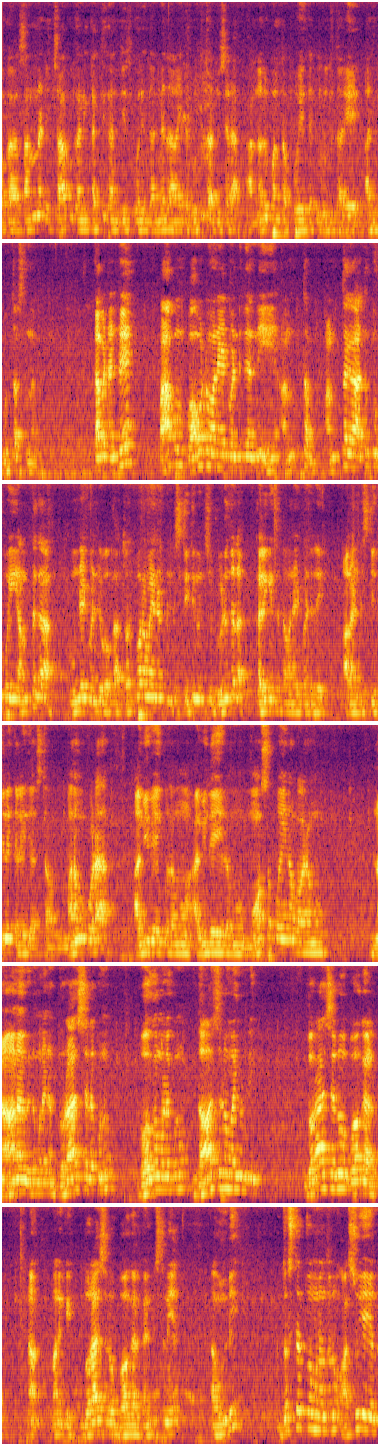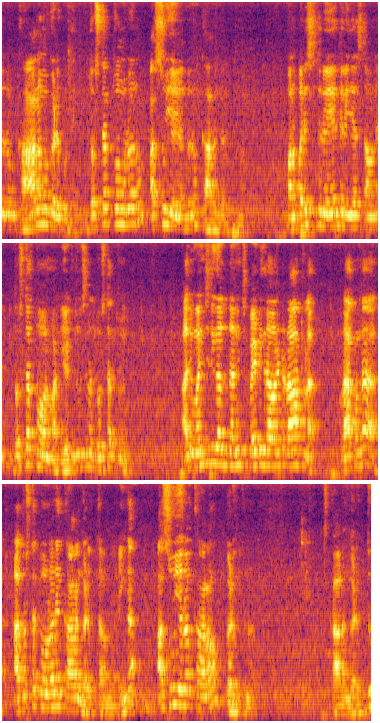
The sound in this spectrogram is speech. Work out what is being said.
ఒక సన్నటి చాకు కానీ కత్తి కానీ తీసుకొని దాని మీద ఇట్లా రుద్దుతారు చూసారా ఆ నలుపు అంతా పోయేటట్లు రుద్దుతారే. అది గుర్తొస్తుందని కాబట్టి అంటే పాపం పోవటం అనేటువంటిది అన్ని అంత అంతగా అతుక్కుపోయి అంతగా ఉండేటువంటి ఒక దుర్భరమైనటువంటి స్థితి నుంచి విడుదల కలిగించటం అనేటువంటిది అలాంటి స్థితిని తెలియజేస్తా ఉంది. మనము కూడా అవివేకులము అవిధేయులము మోసపోయిన వారము నానా విధములైన దురాశలకును భోగములకును దాసులమై ఉండి దురాశలు భోగాలు మనకి దురాశలు భోగాలు కనిపిస్తున్నాయా? ఆ ఉండి దుష్టత్వమునందును అసూయ ఎందును కాలము గడుపుతుంది. దుష్టత్వములోను అసూయ ఎందును కాలం గడుపుతున్నాం మన పరిస్థితులు ఏం తెలియజేస్తా ఉన్నాయి? దుష్టత్వం అన్నమాట. ఎటు చూసిన దుష్టత్వం అది మంచిది కాదు దాని నుంచి బయటికి రావాలంటే రావట్లా రాకుండా ఆ దుష్టత్వంలోనే కాలం గడుపుతా ఉన్నారు. ఇంకా అసూయలో కాలం గడుపుతున్నారు. కాలం గడుపుతూ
